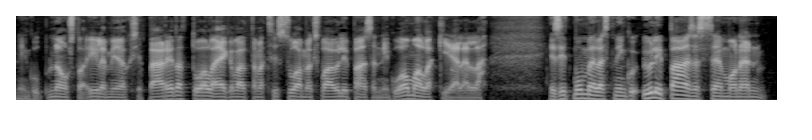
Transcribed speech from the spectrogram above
niin kuin nousta ilmiöksi ja pärjätä tuolla, eikä välttämättä siis suomeksi, vaan ylipäänsä niin kuin omalla kielellä. Ja sitten mun mielestä niin kuin ylipäänsä semmoinen –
